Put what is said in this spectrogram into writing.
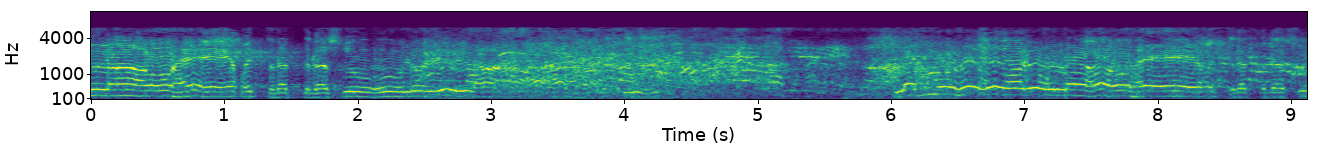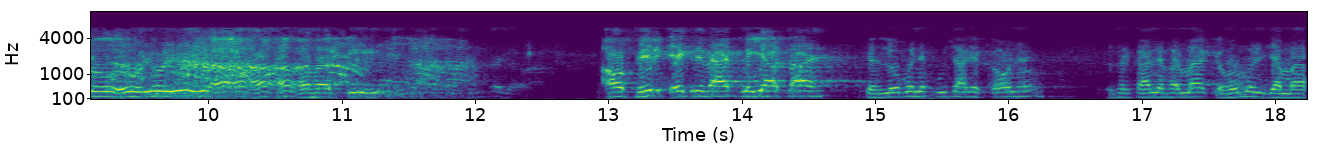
ناؤ ہے فطرت رسول اللہ نجم ہے اور ناؤ ہے فطرت رسول اللہ کی۔ اور پھر ایک روایت میں یہ آتا ہے کہ لوگوں نے پوچھا کہ کون ہے؟ تو سرکار نے فرمایا کہ ہوم الجما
